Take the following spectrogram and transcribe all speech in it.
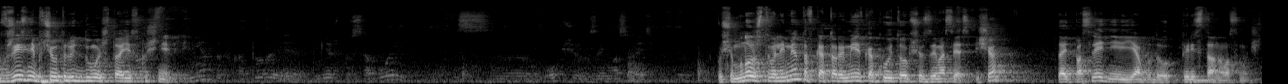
В жизни почему-то люди думают, что они скучнее. В общем, множество элементов, которые имеют какую-то общую взаимосвязь. Еще? Давайте последний, и я буду, перестану вас мучить.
